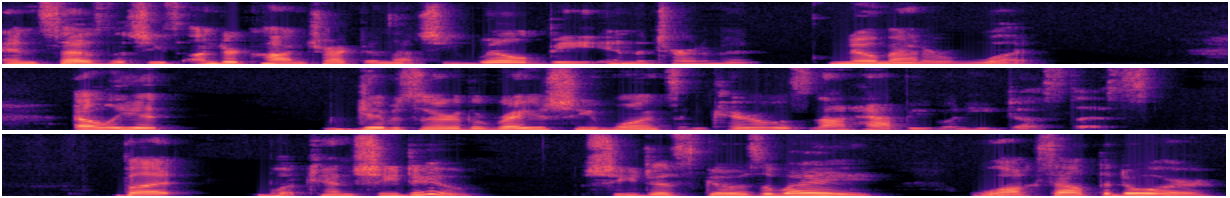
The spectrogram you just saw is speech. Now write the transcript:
and says that she's under contract and that she will be in the tournament. no matter what. Elliot gives her the raise she wants, and Carol is not happy when he does this. But what can she do? She just goes away, walks out the door.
